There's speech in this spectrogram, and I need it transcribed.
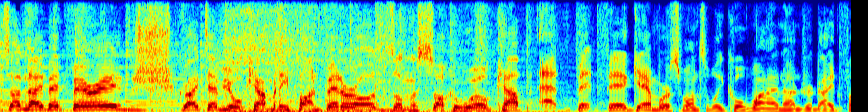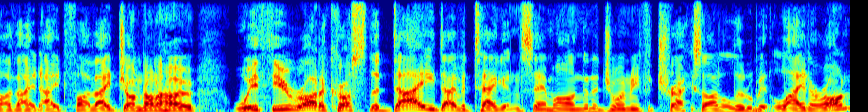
Sunday Betfair Edge. Great to have your company. Find better odds on the Soccer World Cup at Betfair. Gamble responsibly. Call 1 800 858 858. John Donohoe with you right across the day. David Taggart and Sam Holland going to join me for trackside a little bit later on.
